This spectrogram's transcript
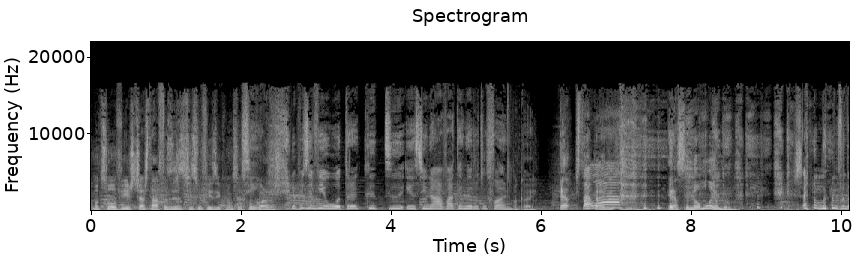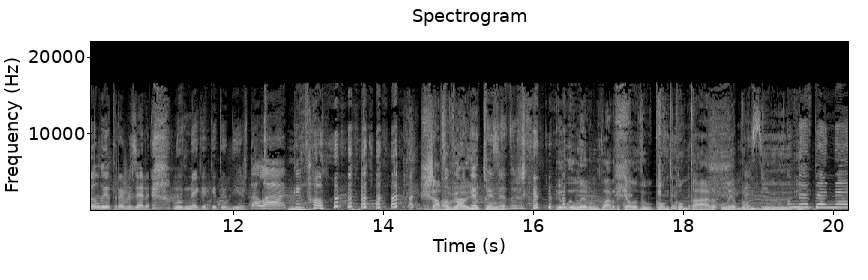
Uma pessoa ouvir isto já está a fazer exercício físico, não sei se Sim. concordas. E depois havia outra que te ensinava a atender o telefone. Ok. É, Está ah, peraí, lá! Essa não me lembro. Já não me lembro da letra, mas era uma boneca que atendia. Está lá, quem fala? Já vou Ou ver ao YouTube. do. Eu, eu lembro-me, claro, daquela do Conto Contar, lembro-me de. Uma banana.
